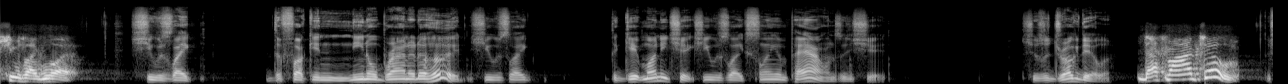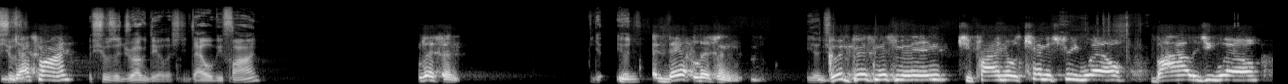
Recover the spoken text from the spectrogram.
She was like, what? she was like the fucking Nino Brown of the hood. She was like the get money chick. She was like slinging pounds and shit. She was a drug dealer. That's fine too. If she was, That's fine. if she was a drug dealer, that would be fine. Listen, Y- You're, listen. you're, Good businessman. She probably knows chemistry well, biology well.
